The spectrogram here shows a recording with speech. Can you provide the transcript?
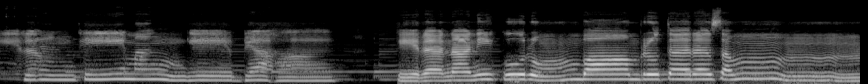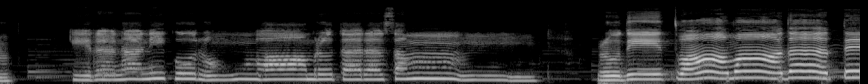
हिरन्ति मङ्गेभ्यः। किरणनि कुरुम्बामृतरसम् किरणनि कुरुम्बामृतरसम् हृदि त्वामादत्ते।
